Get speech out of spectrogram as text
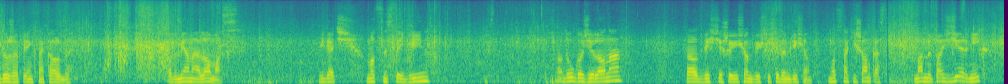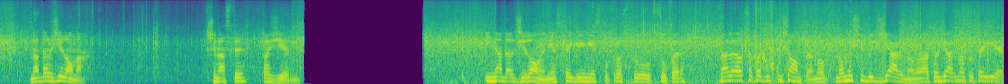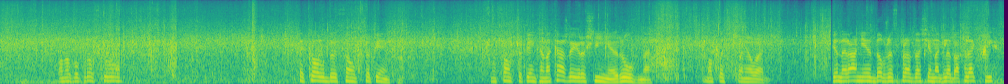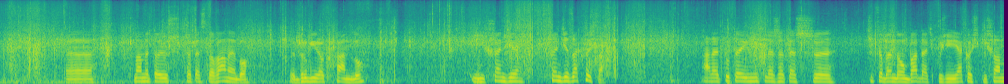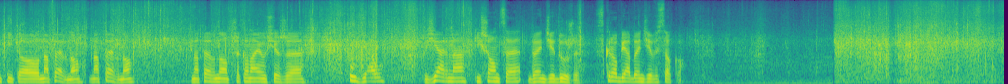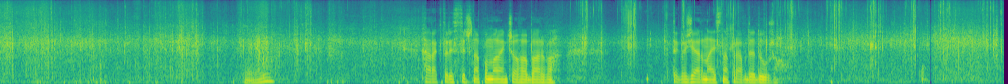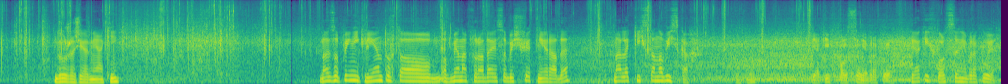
Duże, piękne kolby. Odmiana Lomas. Widać mocny stay green. No, długo zielona. V260-270. Mocna kiszonka. Mamy październik. Nadal zielona. 13 październik. I nadal zielony, nie? Stay green jest po prostu super. No ale o co chodzi w kiszące? No, no musi być ziarno, no a to ziarno tutaj jest. Ono po prostu... Te kolby są przepiękne. No są przepiękne na każdej roślinie, równe. No coś wspaniałego. Generalnie dobrze sprawdza się na glebach lekkich. E, mamy to już przetestowane, bo drugi rok w handlu i wszędzie, wszędzie zachwyca. Ale tutaj myślę, że też e, ci, co będą badać później jakość kiszonki, to na pewno, na pewno, na pewno przekonają się, że udział ziarna w kiszonce będzie duży. Skrobia będzie wysoko. Charakterystyczna pomarańczowa barwa. Tego ziarna jest naprawdę dużo. Duże ziarniaki. No z opinii klientów to odmiana, która daje sobie świetnie radę na lekkich stanowiskach, Jakich w Polsce nie brakuje. jakich w Polsce nie brakuje.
